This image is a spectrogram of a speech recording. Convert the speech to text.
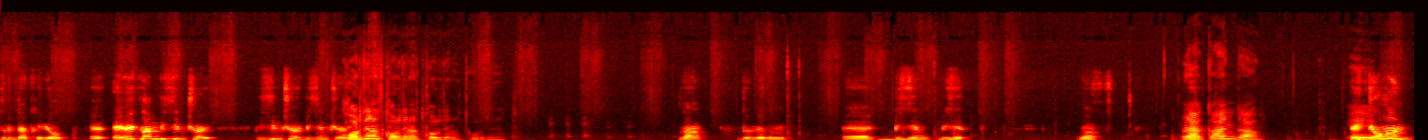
dur bir dakika yok. E- evet lan bizim köy. Bizim köy, bizim köy. Koordinat koordinat koordinat koordinat. lan dur dedim. E, bizim bizim lan Ya kanka. Bekle e, oğlum.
